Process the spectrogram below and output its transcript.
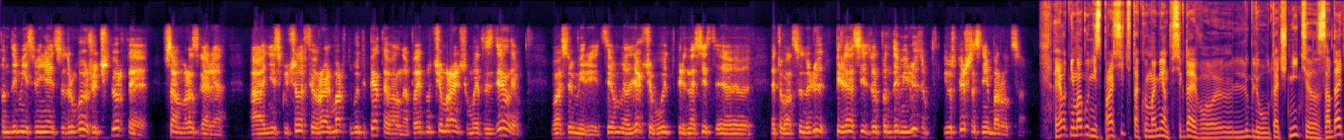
пандемии сменяется другой, уже четвертая в самом разгаре, а не исключено в февраль-март будет и пятая волна. Поэтому чем раньше мы это сделаем во всем мире, тем легче будет переносить э, эту вакцину, переносить эту пандемию людям и успешно с ней бороться. А я вот не могу не спросить в такой момент, всегда его э, люблю уточнить, э, задать.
